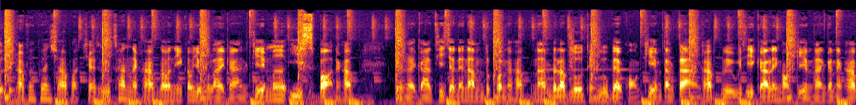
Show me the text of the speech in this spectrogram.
สวัสดีครับเพื่อนๆชาวพอดแคสต์ทุกท่านนะครับแล้ววันนี้ก็อยู่กับรายการ Gamer eSport นะครับ เป็นรายการที่จะแนะนำทุกคนนะครับ นั้นไปรับรู้ถึงรูปแบบของเกมต่างๆครับ หรือวิธีการเล่นของเกมนั้นกันนะครับ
